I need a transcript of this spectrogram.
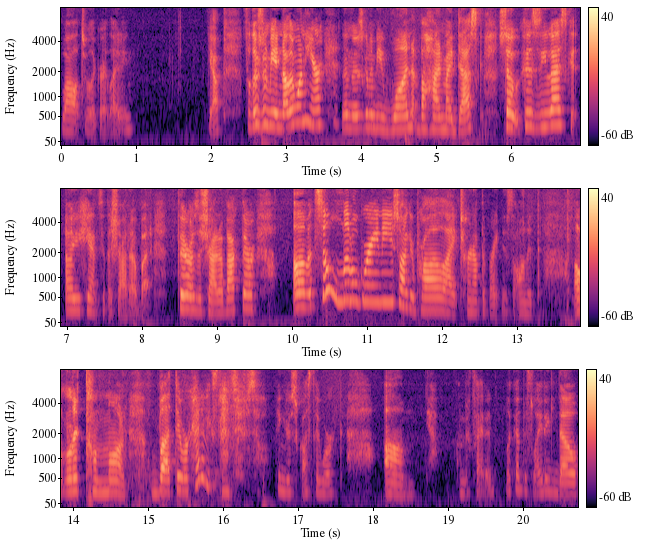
Wow, it's really great lighting. Yeah. So there's gonna be another one here, and then there's gonna be one behind my desk. So because you guys, can, oh, you can't see the shadow, but there is a shadow back there. Um, it's still a little grainy, so I could probably like turn up the brightness on it a little more. But they were kind of expensive, so fingers crossed they work. Um, yeah. I'm excited. Look at this lighting though,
